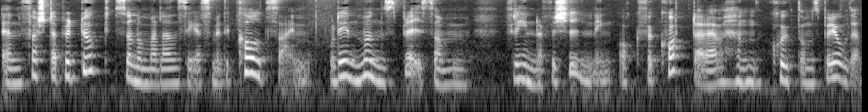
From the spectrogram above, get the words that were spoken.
en första produkt som de har lanserat som heter Coldzyme. Och det är en munspray som förhindrar förkylning och förkortar även sjukdomsperioden.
